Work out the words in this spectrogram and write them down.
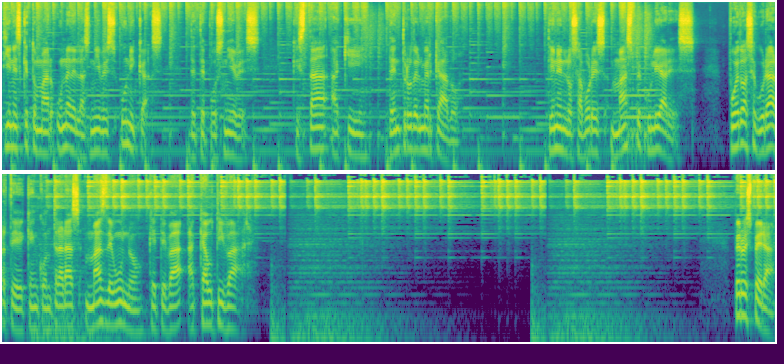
tienes que tomar una de las nieves únicas de Tepos Nieves, que está aquí dentro del mercado. Tienen los sabores más peculiares. Puedo asegurarte que encontrarás más de uno que te va a cautivar. Pero espera,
